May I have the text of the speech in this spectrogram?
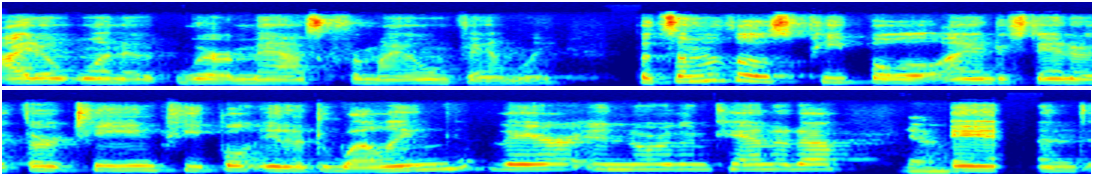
I don't want to wear a mask for my own family. But some of those people, I understand, are 13 people in a dwelling there in Northern Canada. Yeah. And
